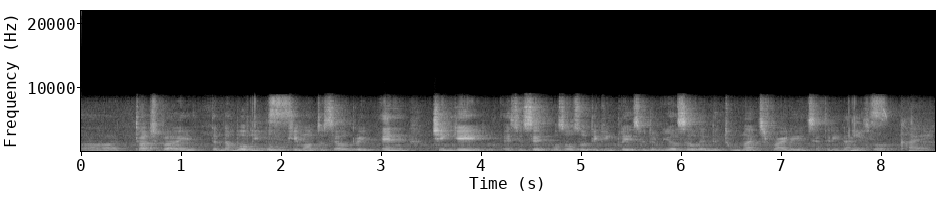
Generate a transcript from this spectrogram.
uh, touched by the number of people who came out to celebrate. And Chingay, as you said, was also taking place with the rehearsal and the two nights, Friday and Saturday night as Yes, well. correct.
